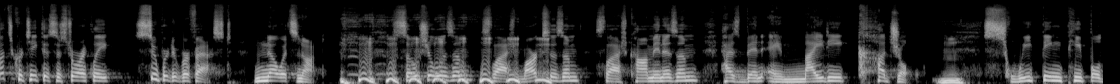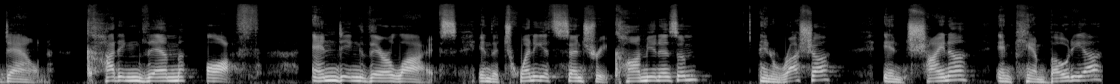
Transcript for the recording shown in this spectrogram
let's critique this historically super duper fast. No, it's not. Socialism slash Marxism slash communism has been a mighty cudgel, hmm. sweeping people down, cutting them off, ending their lives. In the 20th century, communism in Russia, in China, in Cambodia,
